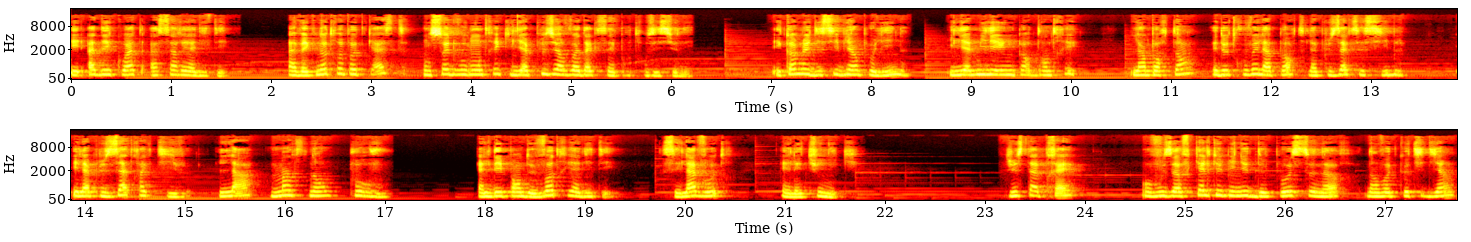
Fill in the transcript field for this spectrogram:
et adéquate à sa réalité. Avec notre podcast, on souhaite vous montrer qu'il y a plusieurs voies d'accès pour transitionner. Et comme le dit si bien Pauline, il y a mille et une portes d'entrée. L'important est de trouver la porte la plus accessible et la plus attractive, là, maintenant, pour vous. Elle dépend de votre réalité. C'est la vôtre, elle est unique. Juste après, on vous offre quelques minutes de pause sonore dans votre quotidien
